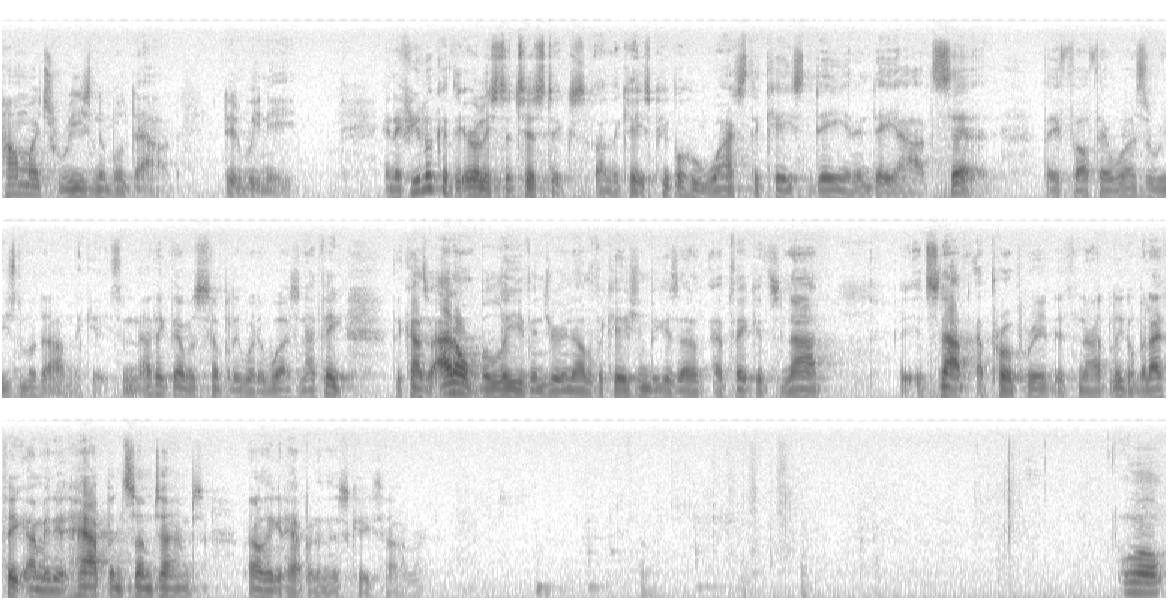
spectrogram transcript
how much reasonable doubt did we need? And if you look at the early statistics on the case, people who watched the case day in and day out said they felt there was a reasonable doubt in the case. And I think that was simply what it was. And I think the council, I don't believe in jury nullification because I, I think it's not, it's not appropriate, it's not legal. But I think, I mean, it happens sometimes. I don't think it happened in this case, however. Well,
